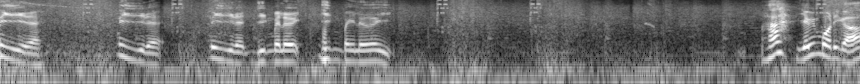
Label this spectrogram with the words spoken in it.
นี่นะนี่นะนี่นะยิงไปเลย ยิงไปเลยฮะ ยังไม่หมดอีกเหรอ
